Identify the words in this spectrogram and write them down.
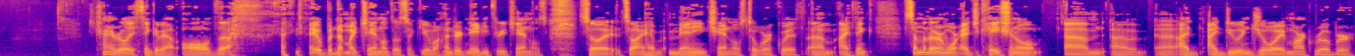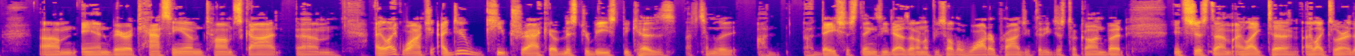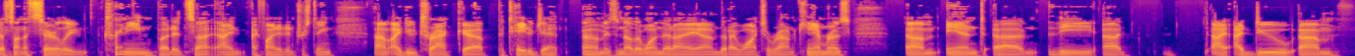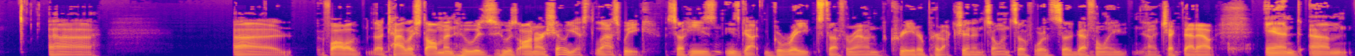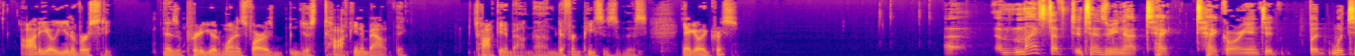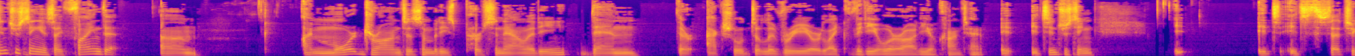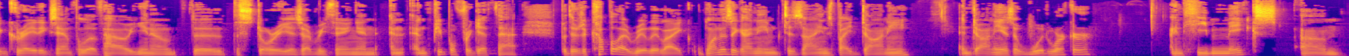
I was trying to really think about all of the. I opened up my channels. I was like, "You have 183 channels," so so I have many channels to work with. Um, I think some of them are more educational. Um, uh, uh, I I do enjoy Mark Rober um, and Veritasium, Tom Scott. Um, I like watching. I do keep track of Mr. Beast because of some of the audacious things he does. I don't know if you saw the water project that he just took on, but it's just um, I like to I like to learn. That's not necessarily training, but it's uh, I I find it interesting. Um, I do track uh, Potato Jet um, is another one that I um, that I watch around cameras, um, and uh, the uh, I, I do. Follow uh, Tyler Stallman, who was who was on our show yes last week. So he's he's got great stuff around creator production and so on and so forth. So definitely uh, check that out. And um, Audio University is a pretty good one as far as just talking about the talking about um, different pieces of this. Yeah, go ahead, Chris. Uh, my stuff tends to be not tech tech oriented, but what's interesting is I find that. Um, I'm more drawn to somebody's personality than their actual delivery or like video or audio content. It, it's interesting. It, it's it's such a great example of how you know the the story is everything, and and and people forget that. But there's a couple I really like. One is a guy named Designs by Donnie, and Donnie is a woodworker, and he makes um,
